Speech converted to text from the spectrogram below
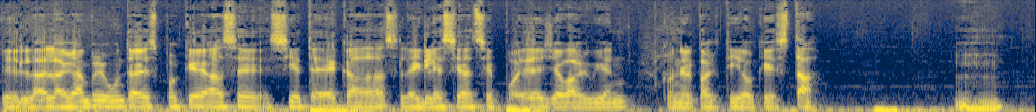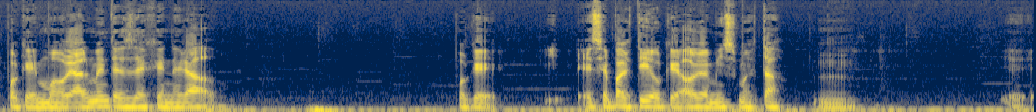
Eh, la, gran pregunta es por qué hace siete décadas la iglesia se puede llevar bien con el partido que está. Porque moralmente es degenerado. Porque ese partido que ahora mismo está mm. eh,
